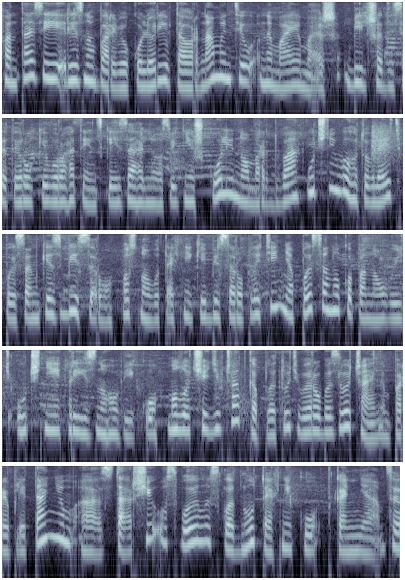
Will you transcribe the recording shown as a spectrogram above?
Фантазії різнобарв'ю кольорів та орнаментів немає меж. Більше 10 років у Рогатинській загальноосвітній школі номер 2 учні виготовляють писанки з бісеру. Основу техніки бісероплетіння писанок опановують учні різного віку. Молодші дівчатка плетуть вироби звичайним переплітанням, а старші освоїли складну техніку ткання. Це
